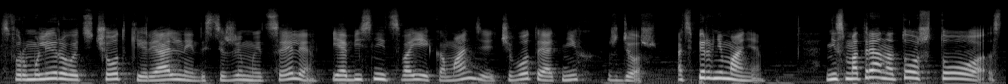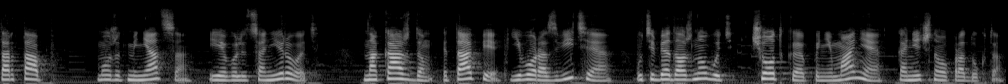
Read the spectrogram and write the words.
сформулировать четкие, реальные, достижимые цели и объяснить своей команде, чего ты от них ждешь. А теперь внимание. Несмотря на то, что стартап может меняться и эволюционировать, на каждом этапе его развития у тебя должно быть четкое понимание конечного продукта.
